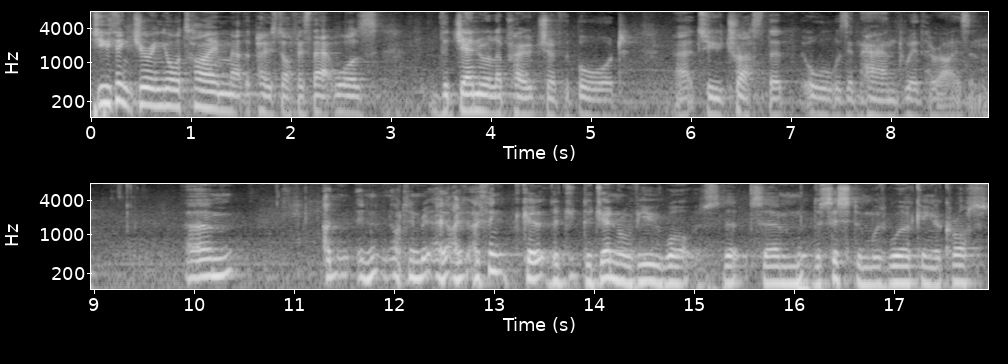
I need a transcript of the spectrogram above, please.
do you think during your time at the post office that was the general approach of the board uh, to trust that all was in hand with Horizon? Um, I, in, not in, I, I think uh, the, the general view was that um, the system was working across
